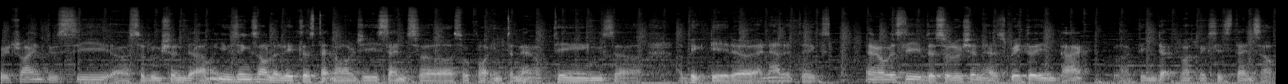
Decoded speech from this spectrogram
We're trying to see a solution that are using some of the latest technology, sensor, so-called Internet of Things, uh, big data, analytics. And obviously, if the solution has greater impact, I think that's what makes it stand out.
